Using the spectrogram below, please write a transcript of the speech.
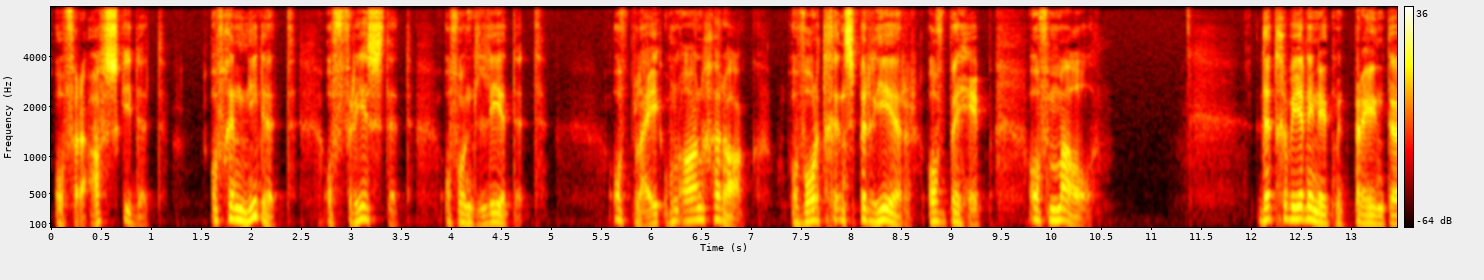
of verafskiet dit of geniet dit of vrees dit of ontleed dit of bly onaangeraak of word geïnspireer of behep of mal Dit gebeur nie net met prente,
